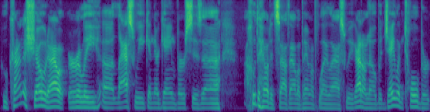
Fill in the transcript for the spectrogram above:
who kind of showed out early uh, last week in their game versus uh, who the hell did South Alabama play last week? I don't know, but Jalen Tolbert,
